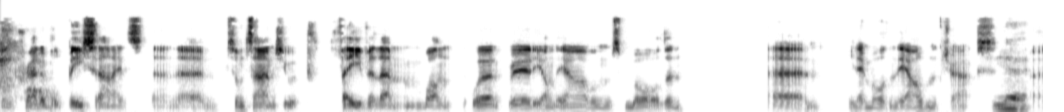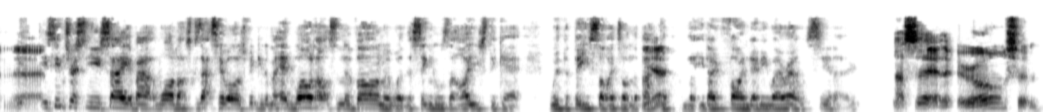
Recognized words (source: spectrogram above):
incredible B sides, and um, sometimes you would favour them one that weren't really on the albums more than. Um, you know, more than the album tracks. Yeah, And, uh, it's interesting you say about Wildhearts because that's who I was thinking in my head. Wildhearts and Nirvana were the singles that I used to get with the B sides on the back Yeah. of them that you don't find anywhere else. You know, that's it. They were awesome.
